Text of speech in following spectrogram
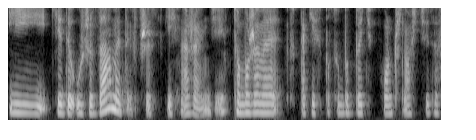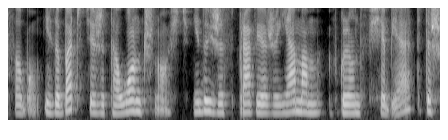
I kiedy używamy tych wszystkich narzędzi, to możemy w taki sposób być w łączności ze sobą. I zobaczcie, że ta łączność nie dość, że sprawia, że ja mam wgląd w siebie, to też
